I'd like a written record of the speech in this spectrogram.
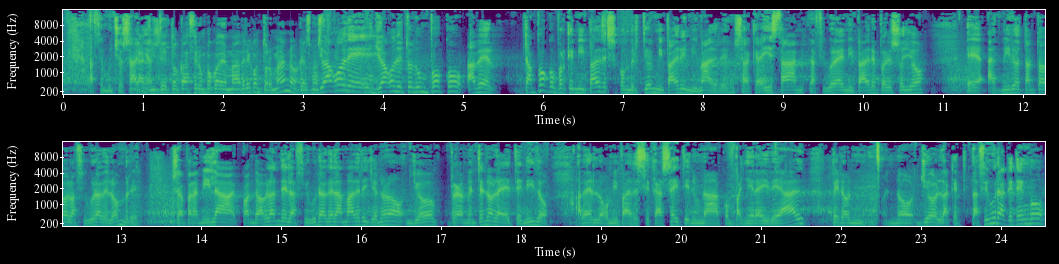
hace muchos Y años. aquí te toca hacer un poco de madre con tu hermano, que es más Yo hago pequeño de, yo hago de todo un poco. A ver, tampoco, porque mi padre se convirtió en mi padre y mi madre. O sea, que ahí está la figura de mi padre, por eso yo eh, admiro tanto la figura del hombre. O sea, para mí, la, cuando hablan de la figura de la madre, yo, no, lo- yo realmente no la he tenido. A ver, luego mi padre se casa y tiene una compañera ideal, pero no, yo la, que, la figura que tengo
